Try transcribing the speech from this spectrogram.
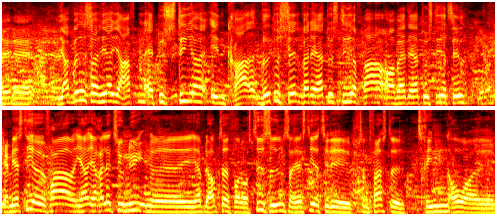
Men øh, jeg ved så her i aften, at du stiger en grad. Ved du selv, hvad det er, du stiger fra, og hvad det er, du stiger til? Jamen, jeg stiger jo fra... Jeg, jeg er relativt ny. Øh, Jeg blev optaget for et års tid siden, så jeg stiger til det sådan første trin over... Øh,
